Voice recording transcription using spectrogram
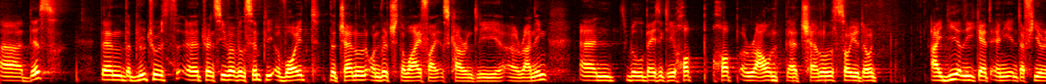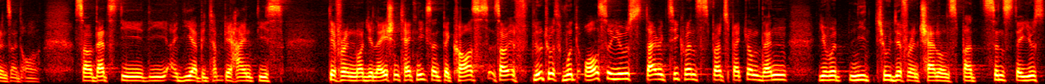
uh, this. Then the Bluetooth uh, transceiver will simply avoid the channel on which the Wi-Fi is currently uh, running and will basically hop hop around that channel so you don't ideally get any interference at all. So that's the, the idea behind these different modulation techniques. And because, so if Bluetooth would also use direct sequence spread spectrum, then you would need two different channels. But since they use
